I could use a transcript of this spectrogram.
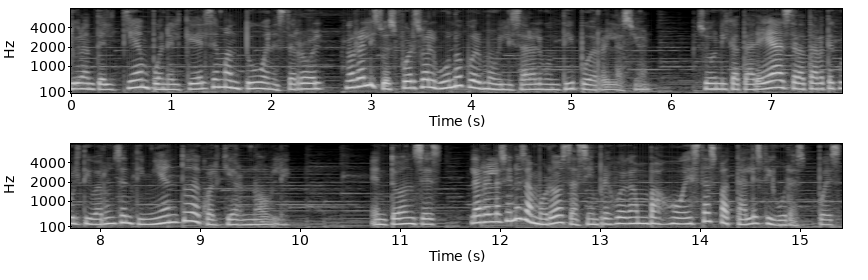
Durante el tiempo en el que él se mantuvo en este rol, no realizó esfuerzo alguno por movilizar algún tipo de relación. Su única tarea es tratar de cultivar un sentimiento de cualquier noble. Entonces, las relaciones amorosas siempre juegan bajo estas fatales figuras, pues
